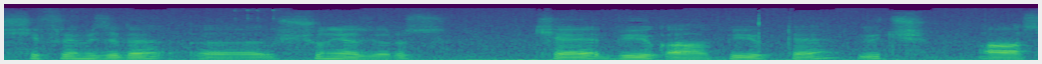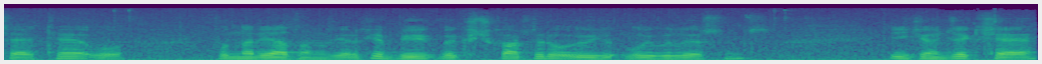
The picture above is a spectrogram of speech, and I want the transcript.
Şifremizi de e, şunu yazıyoruz. K büyük A büyük D 3 A S T U. Bunları yazmamız gerekiyor. Büyük ve küçük harfleri uy- uyguluyorsunuz. İlk önce K.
